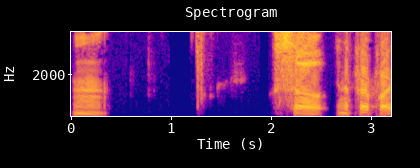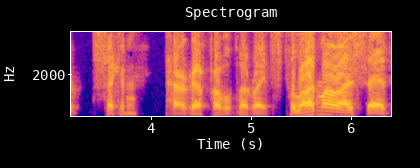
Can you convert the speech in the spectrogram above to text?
Hmm. So in the purport, second paragraph, Prabhupada writes, Prahlad Maharaj said,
